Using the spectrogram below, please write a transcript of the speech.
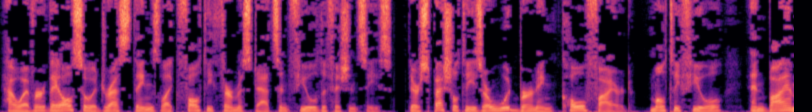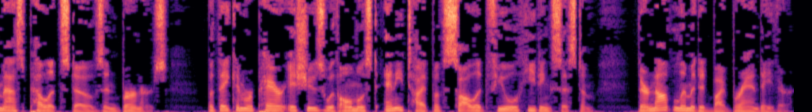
However, they also address things like faulty thermostats and fuel deficiencies. Their specialties are wood burning, coal fired, multi fuel, and biomass pellet stoves and burners. But they can repair issues with almost any type of solid fuel heating system. They're not limited by brand either.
